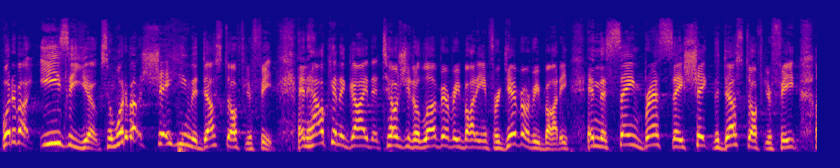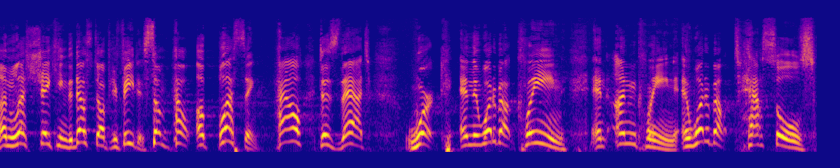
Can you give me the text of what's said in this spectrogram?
what about easy yokes? And what about shaking the dust off your feet? And how can a guy that tells you to love everybody and forgive everybody in the same breath say shake the dust off your feet unless shaking the dust off your feet is somehow a blessing? How does that work? And then what about clean and unclean? And what about tassels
